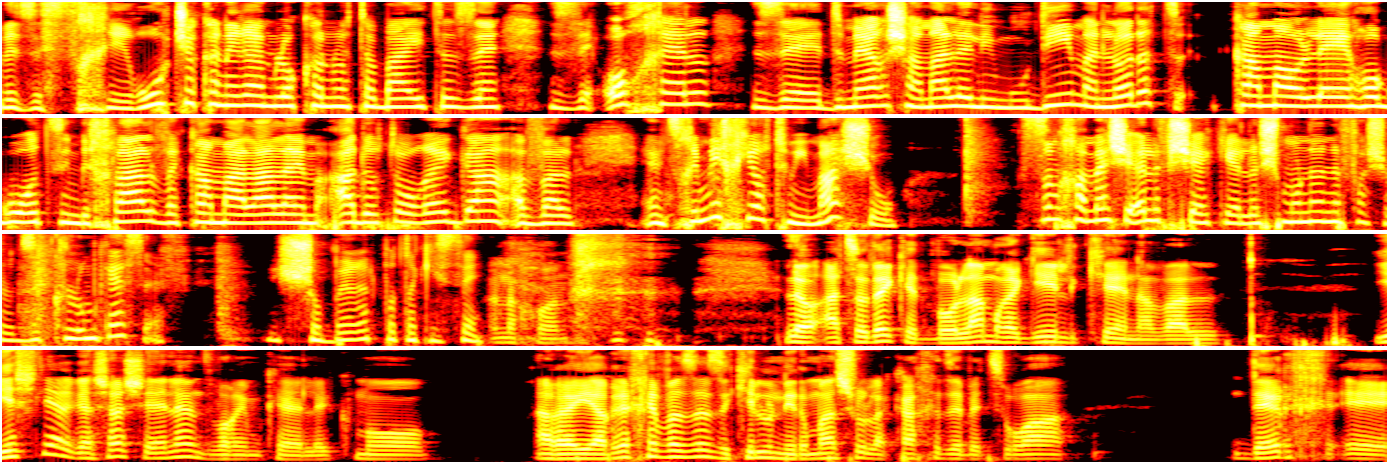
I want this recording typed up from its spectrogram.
וזה שכירות שכנראה הם לא קנו את הבית הזה, זה אוכל, זה דמי הרשמה ללימודים, אני לא יודעת כמה עולה הוגוורטסים בכלל וכמה עלה להם עד אותו רגע, אבל הם צריכים לחיות ממשהו. 25 אלף שקל לשמונה נפשות זה כלום כסף. אני שוברת פה את הכיסא. נכון. לא את צודקת בעולם רגיל כן אבל יש לי הרגשה שאין להם דברים כאלה כמו הרי הרכב הזה זה כאילו נרמז שהוא לקח את זה בצורה דרך אה,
